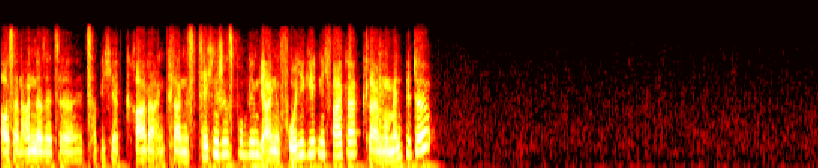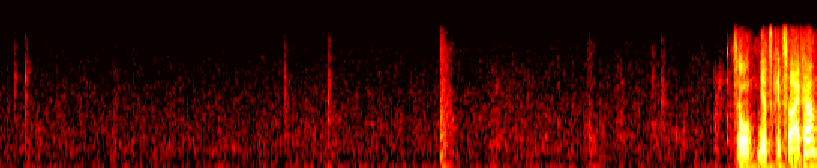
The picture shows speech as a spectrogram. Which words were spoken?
auseinandersetze. Jetzt habe ich hier gerade ein kleines technisches Problem. Die eine Folie geht nicht weiter. Kleinen Moment bitte. So, jetzt geht es weiter.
